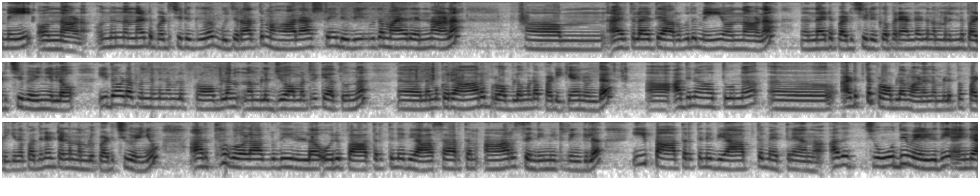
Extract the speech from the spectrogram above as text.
മെയ് ഒന്നാണ്. ഒന്ന് നന്നായിട്ട് പഠിച്ചെടുക്കുക. ഗുജറാത്ത് മഹാരാഷ്ട്രയും രൂപീകൃതമായത് എന്നാണ് ആയിരത്തി തൊള്ളായിരത്തി അറുപത് മെയ് ഒന്നാണ്. നന്നായിട്ട് പഠിച്ചെടുക്കുക. അപ്പോൾ രണ്ടെണ്ണം നമ്മൾ ഇന്ന് പഠിച്ചു കഴിഞ്ഞല്ലോ. ഇതോടൊപ്പം തന്നെ നമ്മൾ പ്രോബ്ലം നമ്മൾ ജിയോമെട്രിക്കകത്തുനിന്ന് നമുക്കൊരു ആറ് പ്രോബ്ലം കൂടെ പഠിക്കാനുണ്ട്. അതിനകത്തുനിന്ന് അടുത്ത പ്രോബ്ലമാണ് നമ്മളിപ്പോൾ പഠിക്കുന്നത്. പതിനെട്ടെണ്ണം നമ്മൾ പഠിച്ചു കഴിഞ്ഞു. അർദ്ധഗോളാകൃതിയിലുള്ള ഒരു പാത്രത്തിന്റെ വ്യാസാർത്ഥം ആറ് സെന്റിമീറ്ററെങ്കിൽ ഈ പാത്രത്തിന്റെ വ്യാപ്തം എത്രയാണെന്ന് അത് ചോദ്യം എഴുതി അതിന്റെ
